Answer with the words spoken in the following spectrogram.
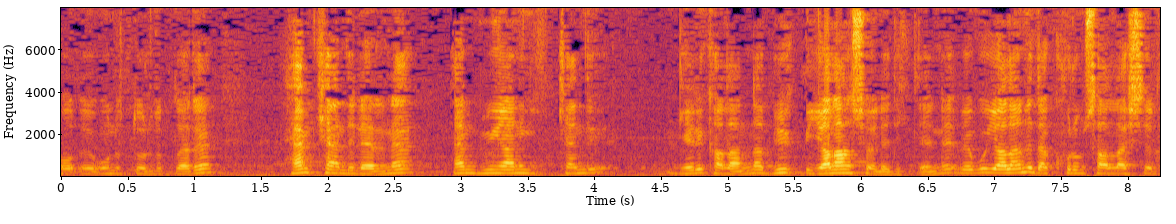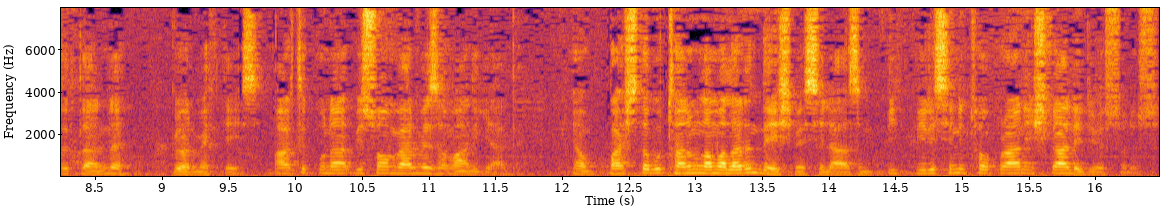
o- unutturdukları hem kendilerine hem dünyanın kendi geri kalanına büyük bir yalan söylediklerini ve bu yalanı da kurumsallaştırdıklarını görmekteyiz. Artık buna bir son verme zamanı geldi. Ya başta bu tanımlamaların değişmesi lazım. Bir- Birisinin toprağını işgal ediyorsunuz.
